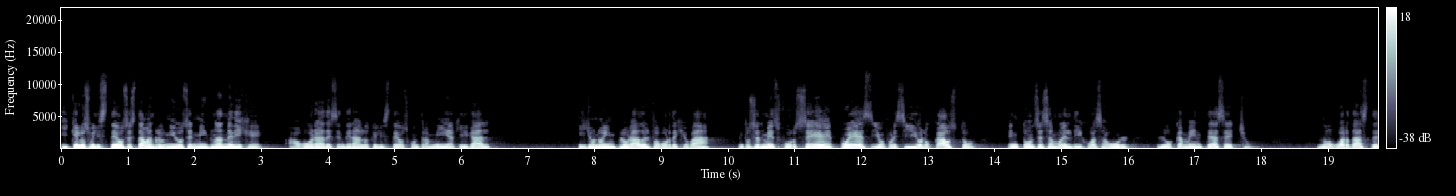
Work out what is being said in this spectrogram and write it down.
y que los filisteos estaban reunidos en Mignas, me dije, ahora descenderán los filisteos contra mí a Gilgal y yo no he implorado el favor de Jehová. Entonces me esforcé, pues, y ofrecí holocausto. Entonces Samuel dijo a Saúl, locamente has hecho no guardaste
